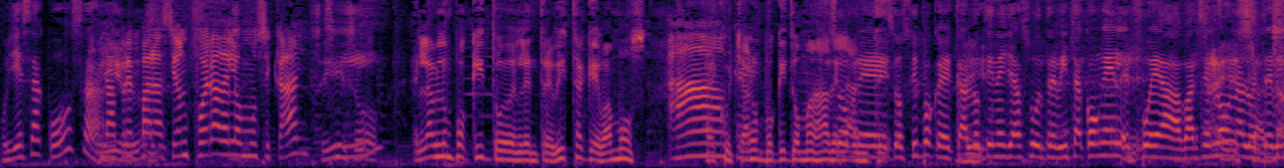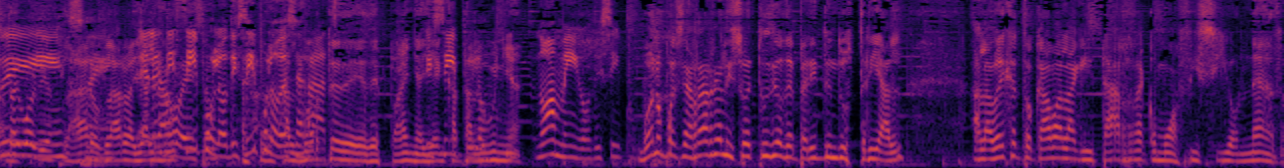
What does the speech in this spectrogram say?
Oye, esa cosa. la Sí, preparación fuera de lo musical. Sí, Sí. eso- él habla un poquito en la entrevista que vamos Ah, a escuchar un poquito más adelante. Sobre eso, sí, porque Carlos Sí. tiene ya su entrevista con él. Él fue a Barcelona, lo entrevistó y Sí, volvió. Claro, claro, allá Él es discípulo, discípulo de al Serrat. norte de, de España, allá en. Cataluña. No amigo, discípulo. Bueno, pues Serrat realizó estudios de perito industrial a la vez que tocaba la guitarra como aficionado.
